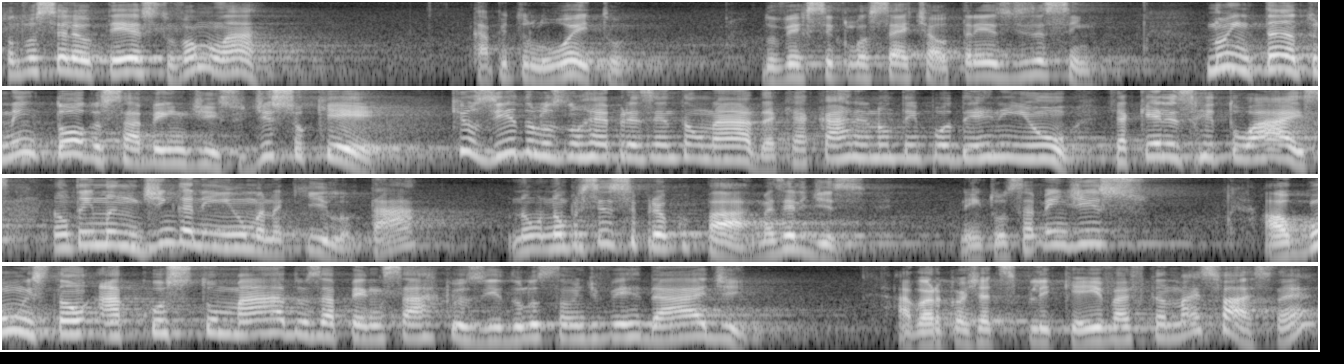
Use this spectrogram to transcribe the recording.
Quando você lê o texto, vamos lá, capítulo 8, do versículo 7 ao 13, diz assim: No entanto, nem todos sabem disso. Disso o quê? Que os ídolos não representam nada, que a carne não tem poder nenhum, que aqueles rituais não tem mandinga nenhuma naquilo, tá? Não, não precisa se preocupar. Mas ele diz: nem todos sabem disso. Alguns estão acostumados a pensar que os ídolos são de verdade. Agora que eu já te expliquei, vai ficando mais fácil, né?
